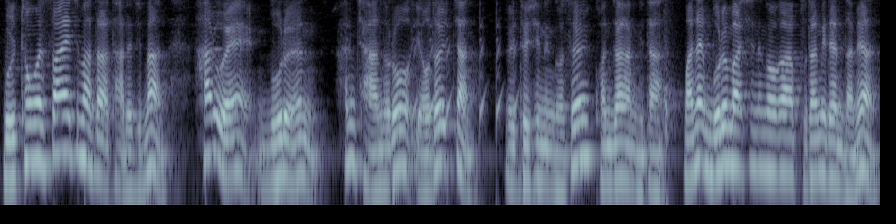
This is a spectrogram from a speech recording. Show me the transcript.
물통은 사이즈마다 다르지만 하루에 물은 한 잔으로 8잔을 드시는 것을 권장합니다. 만약 물을 마시는 거가 부담이 된다면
